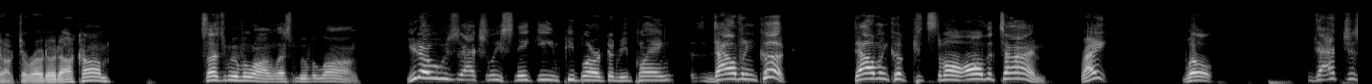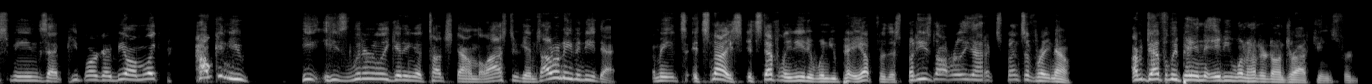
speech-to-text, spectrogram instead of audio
drroto.com. So let's move along. Let's move along. You know who's actually sneaky and people aren't going to be playing? Dalvin Cook. Dalvin Cook gets the ball all the time, right? Well, that just means that people are going to be on. Like, how can you? He he's literally getting a touchdown the last two games. I don't even need that. I mean, it's it's nice. It's definitely needed when you pay up for this, but he's not really that expensive right now. I'm definitely paying the 8100 on DraftKings for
